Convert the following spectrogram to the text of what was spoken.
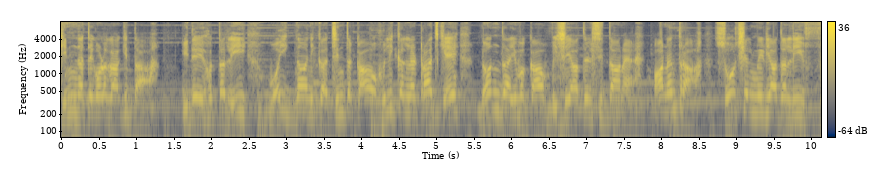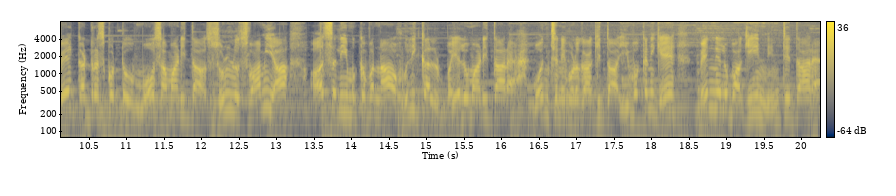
ಖಿನ್ನತೆಗೊಳಗಾಗಿದ್ದ. ಇದೇ ಹೊತ್ತಲ್ಲಿ ವೈಜ್ಞಾನಿಕ ಚಿಂತಕ ಹುಲಿಕಲ್ ನಟರಾಜ್ಗೆ ನೊಂದ ಯುವಕ ವಿಷಯ ತಿಳಿಸಿದ್ದಾನೆ. ಆ ನಂತರ ಸೋಷಿಯಲ್ ಮೀಡಿಯಾದಲ್ಲಿ ಫೇಕ್ ಅಡ್ರೆಸ್ ಕೊಟ್ಟು ಮೋಸ ಮಾಡಿದ್ದ ಸುಳ್ಳು ಸ್ವಾಮಿಯ ಅಸಲಿ ಮುಖವನ್ನ ಹುಲಿಕಲ್ ಬಯಲು ಮಾಡಿದ್ದಾರೆ. ವಂಚನೆಗೊಳಗಾಗಿದ್ದ ಯುವಕನಿಗೆ ಬೆನ್ನೆಲುಬಾಗಿ ನಿಂತಿದ್ದಾರೆ.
